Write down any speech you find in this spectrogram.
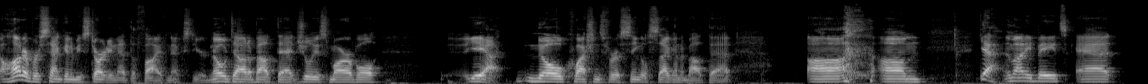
100% going to be starting at the five next year. No doubt about that. Julius Marble, yeah, no questions for a single second about that. Uh, um, yeah, Emoni Bates at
